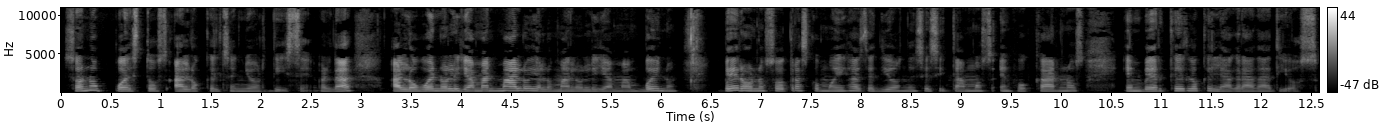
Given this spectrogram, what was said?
son opuestos a lo que el Señor dice, ¿verdad? A lo bueno le llaman malo y a lo malo le llaman bueno. Pero nosotras como hijas de Dios necesitamos enfocarnos en ver qué es lo que le agrada a Dios.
